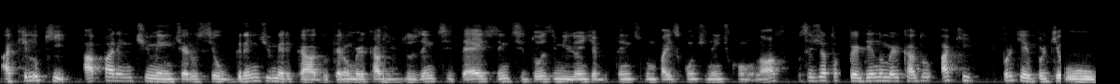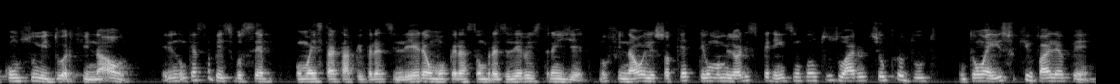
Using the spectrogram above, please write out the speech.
aquilo que aparentemente era o seu grande mercado, que era um mercado de 210, 212 milhões de habitantes num país continente como o nosso, você já está perdendo o mercado aqui. Por quê? Porque o consumidor final, ele não quer saber se você é uma startup brasileira, uma operação brasileira ou estrangeira. No final, ele só quer ter uma melhor experiência enquanto usuário do seu produto. Então, é isso que vale a pena.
